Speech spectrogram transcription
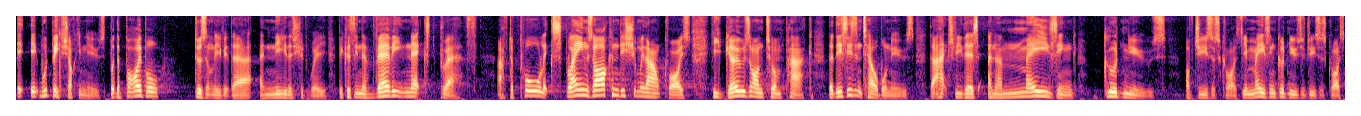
it, it would be shocking news. But the Bible doesn't leave it there, and neither should we, because in the very next breath, after Paul explains our condition without Christ, he goes on to unpack that this isn't terrible news, that actually there's an amazing good news of Jesus Christ, the amazing good news of Jesus Christ.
